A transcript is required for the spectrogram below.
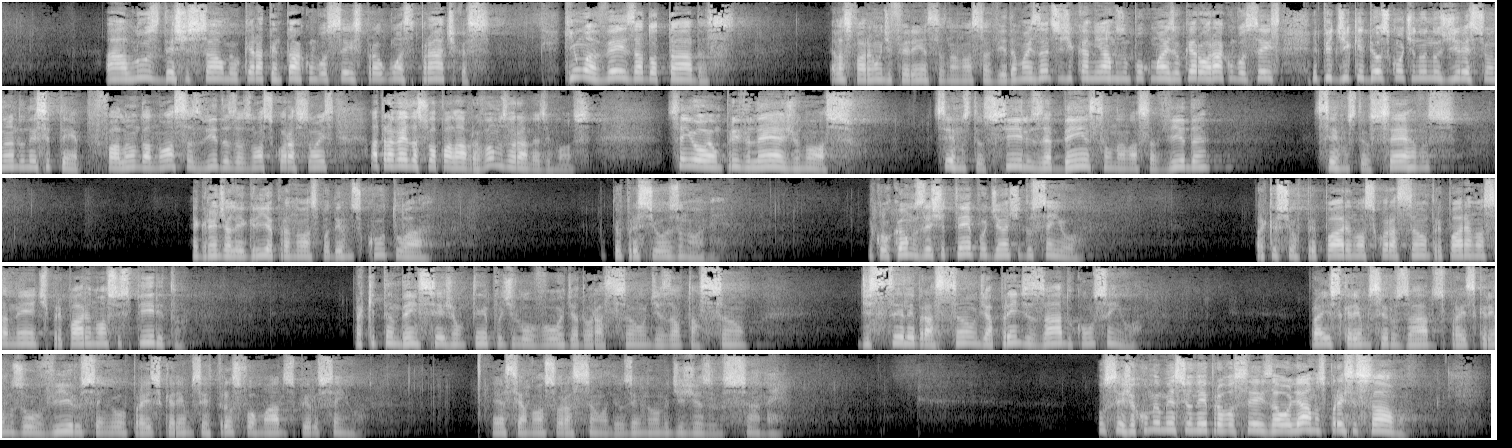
À luz deste salmo, eu quero atentar com vocês para algumas práticas que, uma vez adotadas, elas farão diferença na nossa vida. Mas antes de caminharmos um pouco mais, eu quero orar com vocês e pedir que Deus continue nos direcionando nesse tempo, falando às nossas vidas, aos nossos corações, através da Sua palavra. Vamos orar, meus irmãos. Senhor, é um privilégio nosso sermos Teus filhos, é bênção na nossa vida, sermos Teus servos. É grande alegria para nós podermos cultuar o Teu precioso nome. E colocamos este tempo diante do Senhor, para que o Senhor prepare o nosso coração, prepare a nossa mente, prepare o nosso espírito, para que também seja um tempo de louvor, de adoração, de exaltação, de celebração, de aprendizado com o Senhor. Para isso queremos ser usados, para isso queremos ouvir o Senhor, para isso queremos ser transformados pelo Senhor. Essa é a nossa oração, a Deus, em nome de Jesus. Amém. Ou seja, como eu mencionei para vocês, ao olharmos para esse salmo,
